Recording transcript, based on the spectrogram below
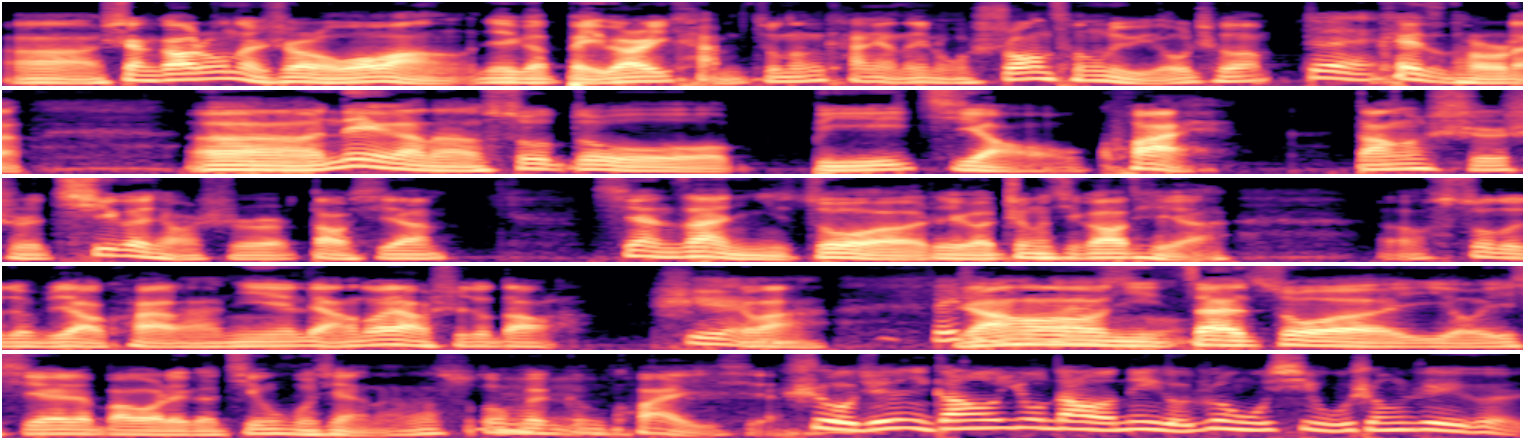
啊，上高中的时候，我往这个北边一看，就能看见那种双层旅游车，对，K 字头的，呃，那个呢速度比较快，当时是七个小时到西安，现在你坐这个郑西高铁，呃，速度就比较快了，你两个多小时就到了，是，对吧？然后你再做有一些包括这个京沪线的，它速度会更快一些。是，我觉得你刚刚用到的那个“润物细无声”这个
